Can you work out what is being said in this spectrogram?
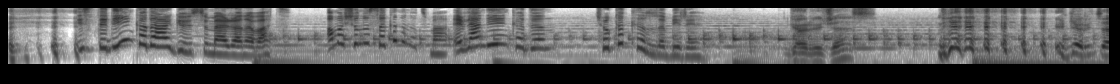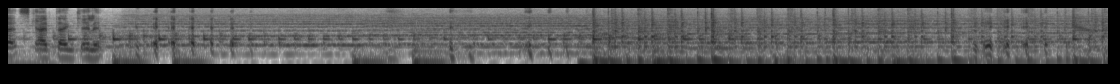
İstediğin kadar gül Sümer Ranavat. Ama şunu sakın unutma. Evlendiğin kadın çok akıllı biri. Göreceğiz. Göreceğiz kertenkele.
